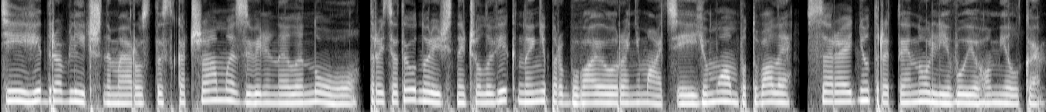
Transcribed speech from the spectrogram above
Ті гідравлічними розтискачами звільнили ногу. 31-річний чоловік нині перебуває у реанімації. Йому ампутували середню третину лівої гомілки.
